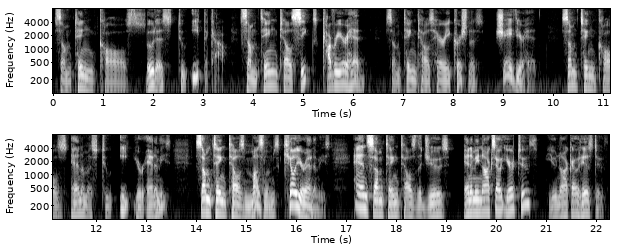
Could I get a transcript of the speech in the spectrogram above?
Something calls Buddhists to eat the cow. Something tells Sikhs cover your head. Something tells Hare Krishnas shave your head. Something calls animists to eat your enemies. Something tells Muslims, kill your enemies. And something tells the Jews, enemy knocks out your tooth, you knock out his tooth.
